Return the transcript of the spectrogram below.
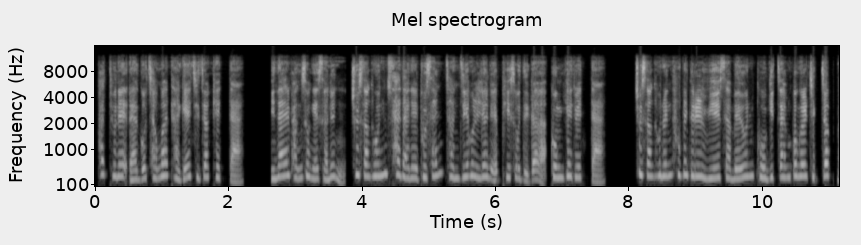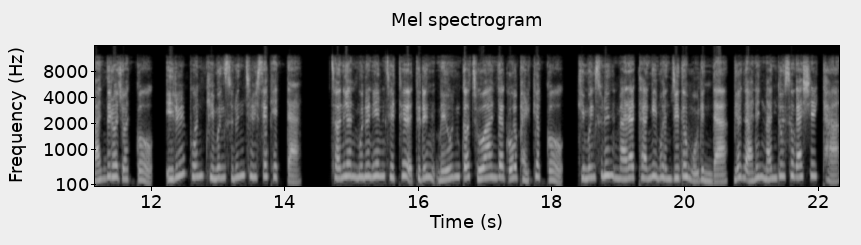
파투네라고 정확하게 지적했다. 이날 방송에서는 추성훈 사단의 부산 전지훈련 에피소드가 공개됐다. 추성훈은 후배들을 위해서 매운 고기 짬뽕을 직접 만들어줬고 이를 본 김응수는 질색했다. 전현무는 MZ들은 매운 거 좋아한다고 밝혔고 김응수는 마라탕이 뭔지도 모른다며 나는 만두소가 싫다.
